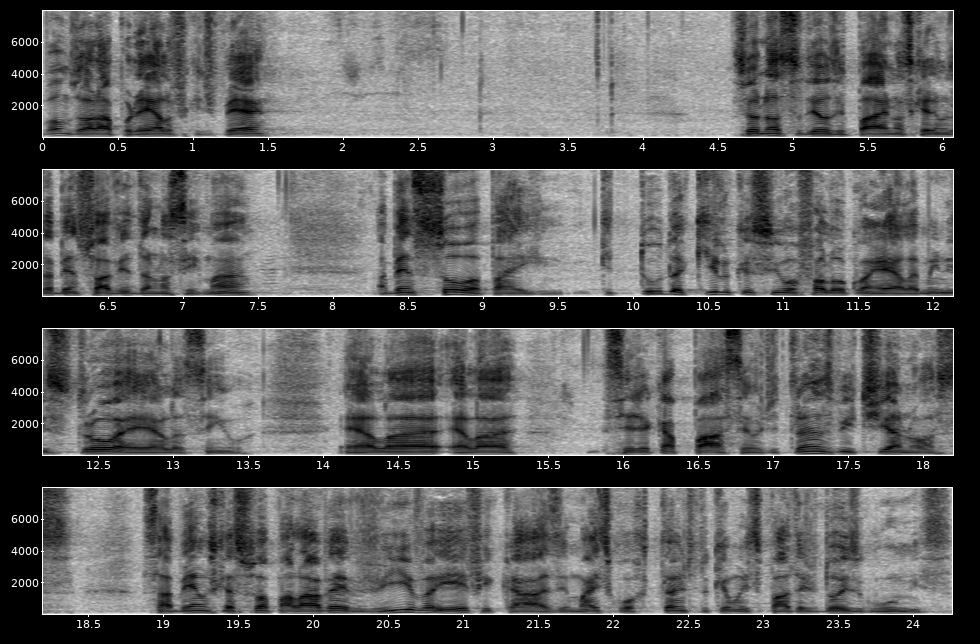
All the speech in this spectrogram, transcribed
Vamos orar por ela, fique de pé. Senhor nosso Deus e Pai, nós queremos abençoar a vida da nossa irmã. Abençoa, Pai, que tudo aquilo que o Senhor falou com ela, ministrou a ela, Senhor, ela, ela seja capaz, Senhor, de transmitir a nós. Sabemos que a Sua palavra é viva e eficaz, e mais cortante do que uma espada de dois gumes,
